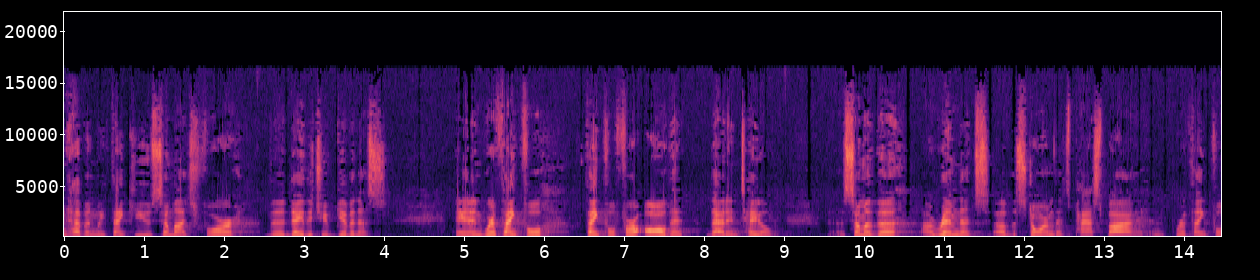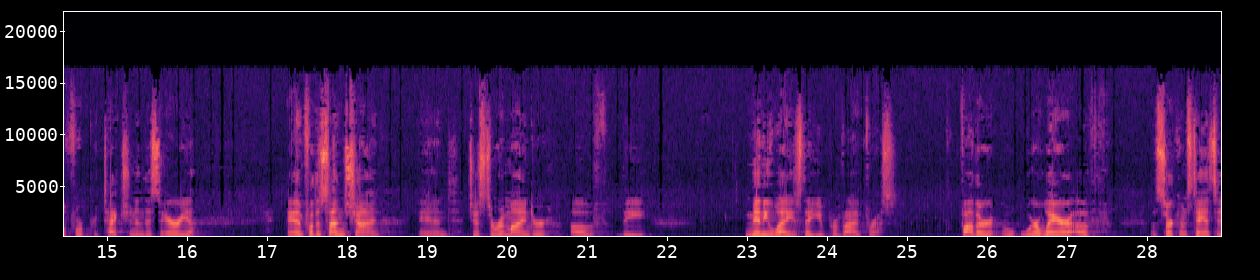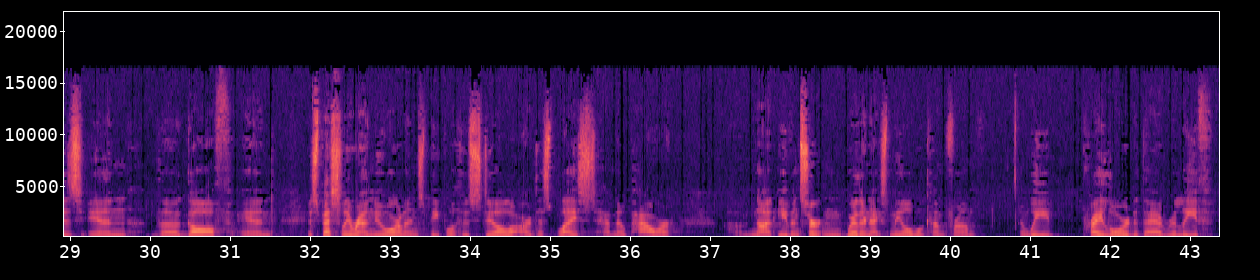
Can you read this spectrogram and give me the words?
in heaven, we thank you so much for the day that you've given us. And we're thankful, thankful for all that that entailed. Uh, some of the uh, remnants of the storm that's passed by, and we're thankful for protection in this area and for the sunshine, and just a reminder of the many ways that you provide for us. Father, we're aware of circumstances in the Gulf and especially around New Orleans, people who still are displaced, have no power, uh, not even certain where their next meal will come from. And we pray, Lord, that relief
